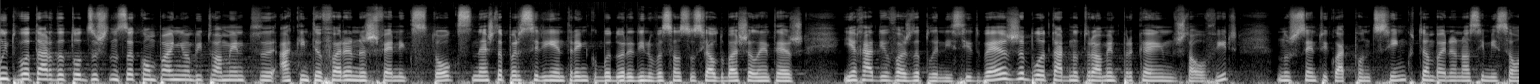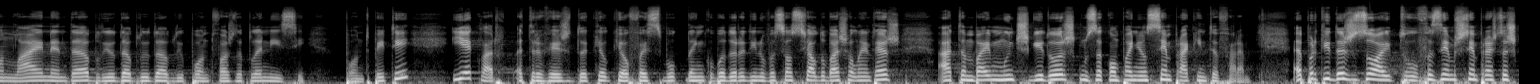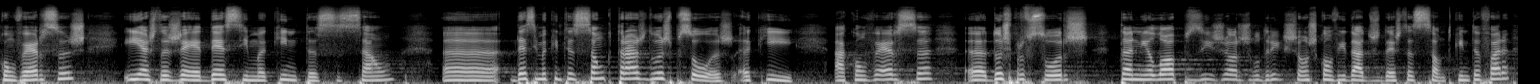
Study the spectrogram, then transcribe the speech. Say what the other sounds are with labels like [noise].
Muito boa tarde a todos os que nos acompanham habitualmente à quinta-feira nas Fênix Talks, nesta parceria entre a Incubadora de Inovação Social do Baixo Alentejo e a Rádio Voz da Planície de Beja. Boa tarde naturalmente para quem nos está a ouvir nos 104.5, também na nossa emissão online em www.vozdaplanície.com e é claro, através daquele que é o Facebook da Incubadora de Inovação Social do Baixo Alentejo, há também muitos seguidores que nos acompanham sempre à quinta-feira. A partir das 18 fazemos sempre estas conversas e esta já é a 15 sessão, uh, 15 sessão que traz duas pessoas aqui à conversa, uh, dois professores, Tânia Lopes e Jorge Rodrigues, são os convidados desta sessão de quinta-feira.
